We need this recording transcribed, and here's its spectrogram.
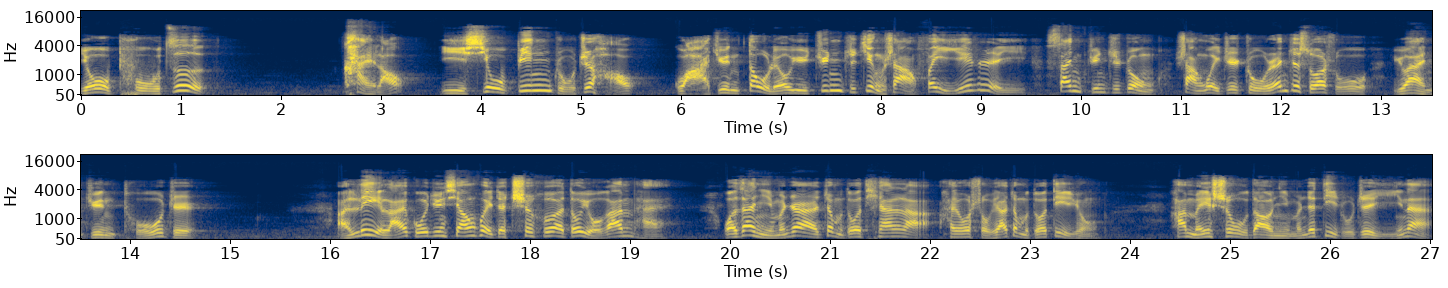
有朴资犒劳，以修宾主之好。寡君逗留于君之境上，非一日矣。三军之众，尚未知主人之所属，愿君图之。啊，历来国君相会，这吃喝都有安排。我在你们这儿这么多天了，还有手下这么多弟兄，还没受到你们这地主之谊呢。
